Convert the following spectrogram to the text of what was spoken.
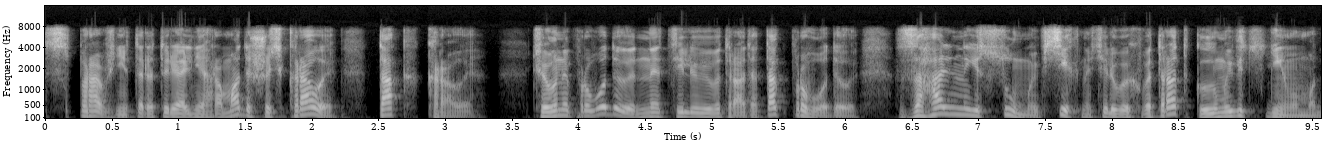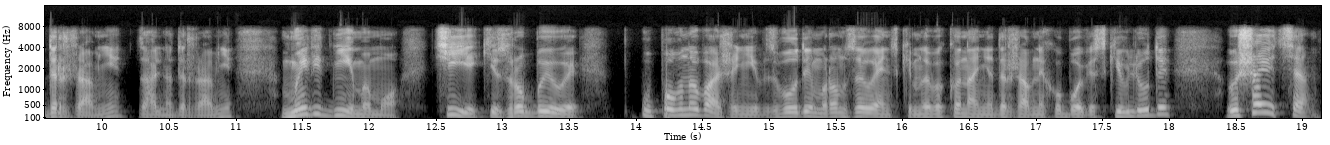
справжні територіальні громади щось крали? Так крали. Чи вони проводили нецільові витрати? Так проводили. Загальної суми всіх нецільових витрат, коли ми відснімемо державні, загальнодержавні, ми віднімемо ті, які зробили уповноважені з Володимиром Зеленським на виконання державних обов'язків люди, лишаються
